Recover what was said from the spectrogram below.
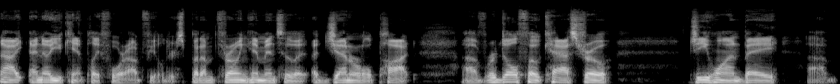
I, I know you can't play four outfielders, but I'm throwing him into a, a general pot. Uh, Rodolfo Castro, Ji-hwan Bae. Um,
